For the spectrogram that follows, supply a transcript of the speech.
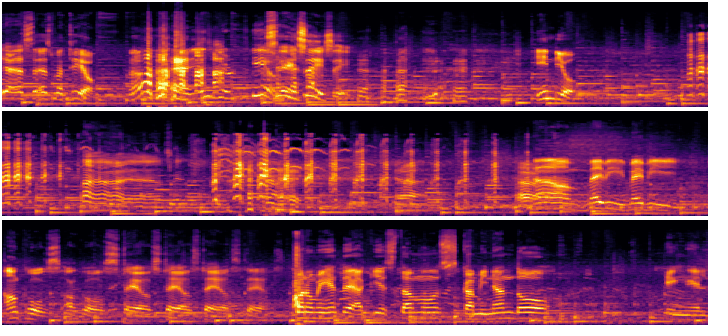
yeah that's, that's my tío es your tío. sí sí sí Indio. Ah, um maybe maybe uncles uncles Teos Teos Teos Teos Bueno, mi gente, aquí estamos caminando en el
